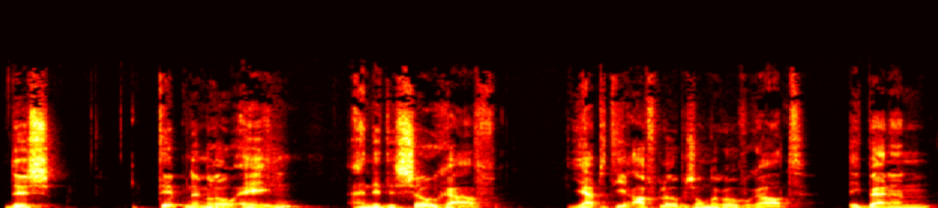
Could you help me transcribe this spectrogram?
dus tip nummer 1, en dit is zo gaaf. Je hebt het hier afgelopen zondag over gehad. Ik ben een,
